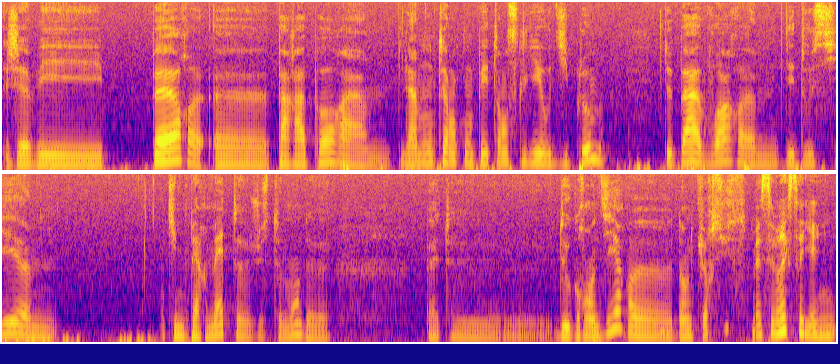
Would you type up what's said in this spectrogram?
j'avais peur euh, par rapport à la montée en compétences liée au diplôme, de ne pas avoir euh, des dossiers qui me permettent justement de, bah, de, de, grandir dans le cursus. Mais c'est vrai que ça, il y a une,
